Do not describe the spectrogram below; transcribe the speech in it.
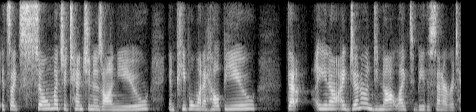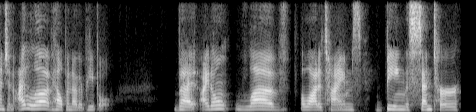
it's like so much attention is on you and people want to help you that you know, I generally do not like to be the center of attention. I love helping other people. But I don't love a lot of times being the center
